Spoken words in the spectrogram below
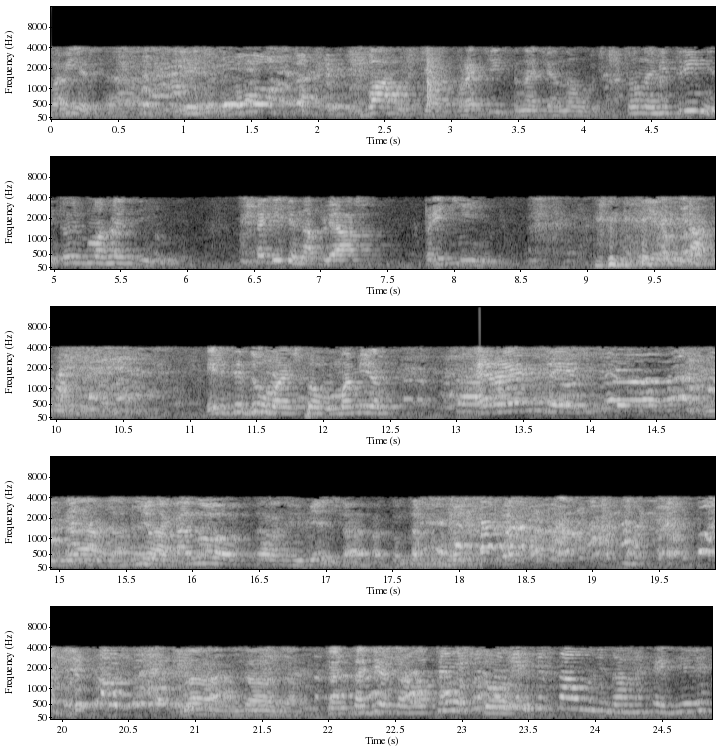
Поверь, э, есть бабушке обратись, она тебя научит. Что на витрине, то и в магазине. Хотите на пляж, прикинь. Или так вот. Или ты думаешь, что в момент эрекции... Да, да, Нет, так оно в сравнении меньше, а потом так. Да, да, да. То есть надежда на то, что... Вместе в сауну недавно ходили.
